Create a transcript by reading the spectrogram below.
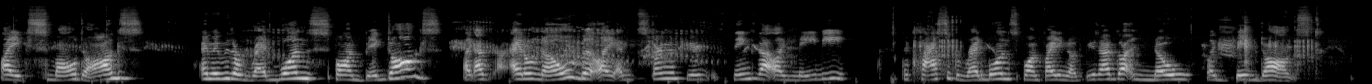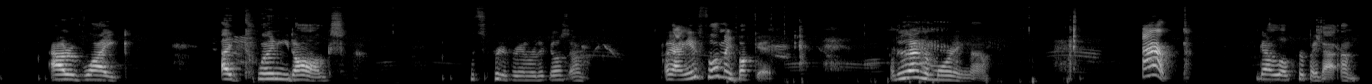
like small dogs, and maybe the red ones spawn big dogs. Like I, I don't know, but like I'm starting to think that like maybe the classic red ones spawn fighting dogs because I've gotten no like big dogs out of like like 20 dogs. That's pretty freaking ridiculous. Okay, I need to fill up my bucket. I'll do that in the morning, though. Ah! Got a little hurt by that. Um.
